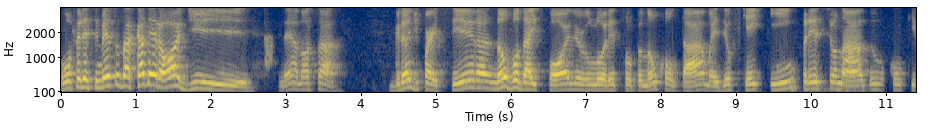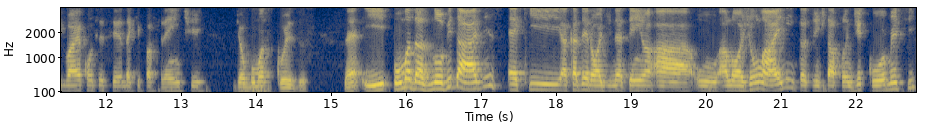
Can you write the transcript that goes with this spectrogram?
Um oferecimento da Caderode, né? A nossa grande parceira. Não vou dar spoiler, o Loreto falou para eu não contar, mas eu fiquei impressionado com o que vai acontecer daqui para frente de algumas coisas. Né? E uma das novidades é que a Caderode né, tem a, a, a loja online, então se a gente está falando de e-commerce,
